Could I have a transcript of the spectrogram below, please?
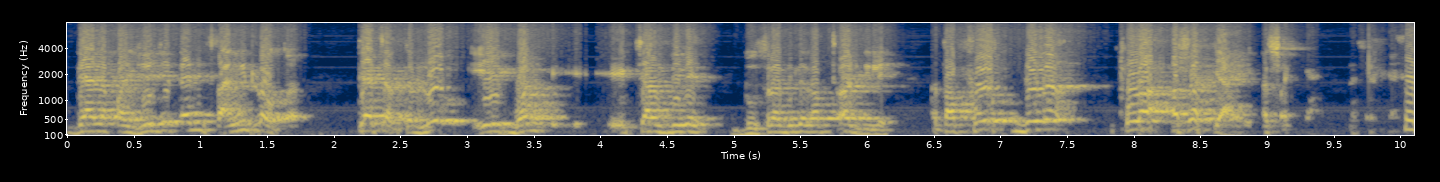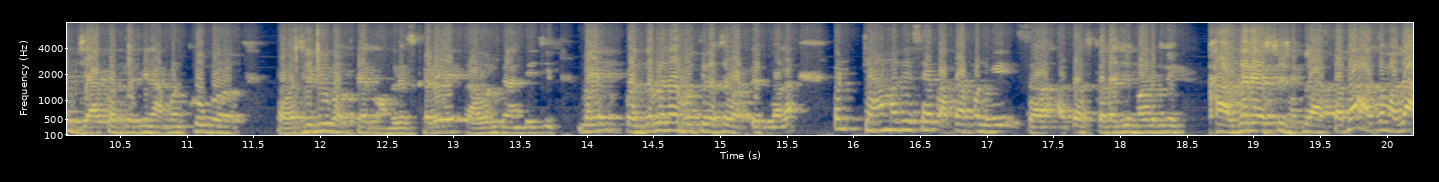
द्यायला पाहिजे जे त्यांनी सांगितलं होतं त्याच्यात तर लोक एक वन एक चान्स दिले दुसरा दिले का थर्ड दिले आता फोर्थ देणं थोडं अशक्य आहे अशक्य आहे अशक्य आहे. साहेब ज्या पद्धतीने आपण खूप पॉझिटिव्ह बघताय काँग्रेसकडे राहुल गांधीजी म्हणजे पंतप्रधान होतील असं वाटतंय तुम्हाला. पण त्यामध्ये साहेब आता आपण मी आता कदाचित मला तुम्ही खासदारी असू शकला असता ना असं माझा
